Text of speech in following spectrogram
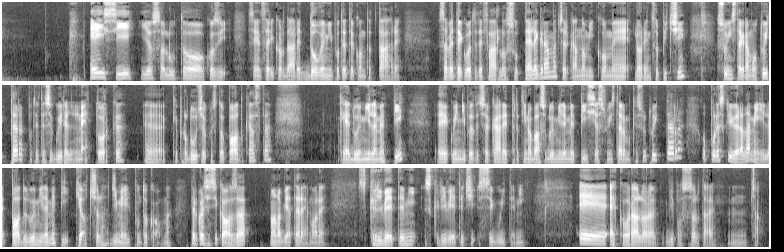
Ehi sì, io saluto così, senza ricordare dove mi potete contattare. Sapete che potete farlo su Telegram cercandomi come Lorenzo PC, su Instagram o Twitter potete seguire il network eh, che produce questo podcast, che è 2000mp, eh, quindi potete cercare trattino basso 2000mp sia su Instagram che su Twitter, oppure scrivere alla mail pod2000mp gmail.com. Per qualsiasi cosa non abbiate remore scrivetemi, scriveteci, seguitemi. E ecco, ora allora vi posso salutare. Mm, ciao.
